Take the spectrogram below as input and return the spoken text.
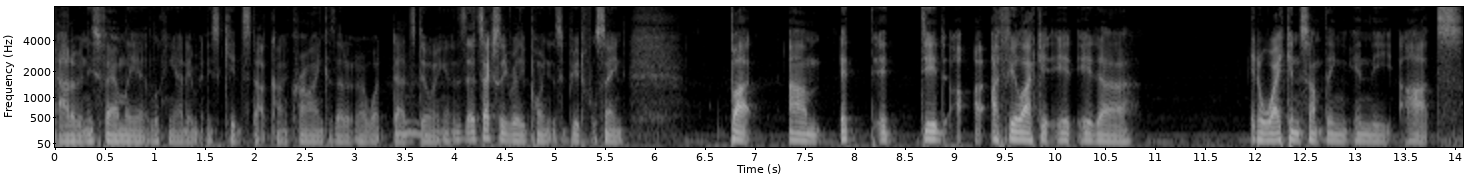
out of it. And his family are looking at him, and his kids start kind of crying because they don't know what dad's doing. And it's, it's actually really poignant. It's a beautiful scene, but um, it it did. I, I feel like it it it uh it awakened something in the arts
